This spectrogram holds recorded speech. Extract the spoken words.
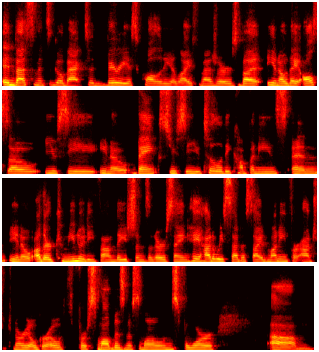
investments go back to various quality of life measures, but you know they also you see you know banks, you see utility companies, and you know other community foundations that are saying, hey, how do we set aside money for entrepreneurial growth, for small business loans, for um,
